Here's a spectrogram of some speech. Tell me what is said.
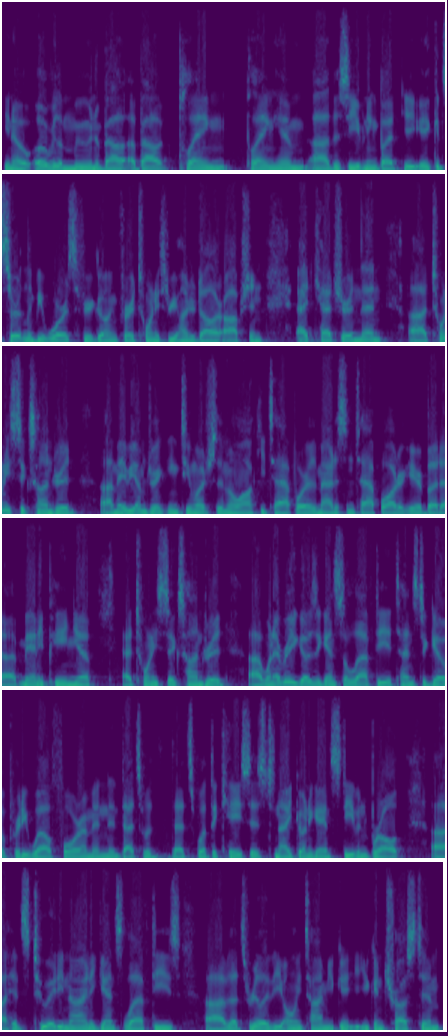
you know, over the moon about about playing playing him this evening, but it, it, could certainly be worse if you're going for a $2,300 option at catcher, and then 2,600 600. Uh, maybe I'm drinking too much the Milwaukee tap or the Madison tap water here, but uh, Manny Piña at 2600. Uh, whenever he goes against a lefty, it tends to go pretty well for him, and that's what that's what the case is tonight. Going against Steven Brault, uh, hits 289 against lefties. Uh, that's really the only time you can you can trust him,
